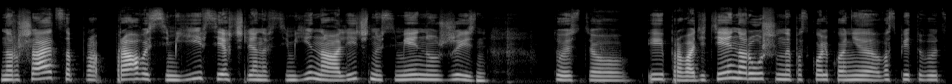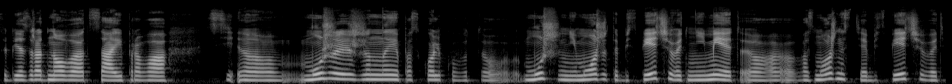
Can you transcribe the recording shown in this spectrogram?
нарушается право семьи, всех членов семьи на личную семейную жизнь. То есть э, и права детей нарушены, поскольку они воспитываются без родного отца, и права э, мужа и жены, поскольку вот э, муж не может обеспечивать, не имеет возможности обеспечивать,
